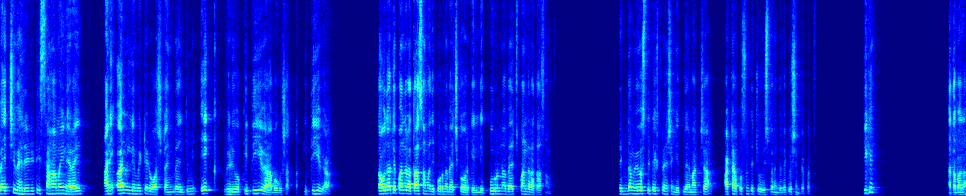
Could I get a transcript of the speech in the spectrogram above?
बॅचची व्हॅलिडिटी सहा महिने राहील. आणि अनलिमिटेड वॉच टाइम राहील. तुम्ही एक व्हिडिओ कितीही वेळा बघू शकता. कितीही वेळा. चौदा ते पंधरा तासामध्ये पूर्ण बॅच कव्हर केलेली पूर्ण बॅच पंधरा तासामध्ये. एकदम व्यवस्थित एक्सप्लेनेशन घेतलेलं आहे मागच्या अठरा पासून ते चोवीस पर्यंतच्या क्वेश्चन पेपर ठीक आहे? आता बघा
